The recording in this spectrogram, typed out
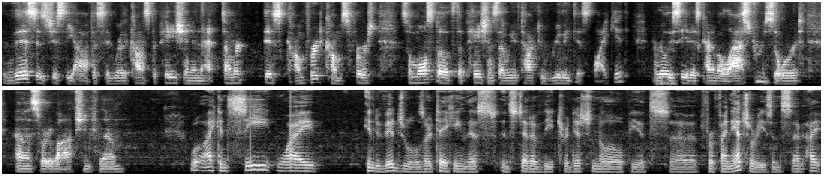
this is just the opposite where the constipation and that stomach discomfort comes first. So most of the patients that we've talked to really dislike it and really mm-hmm. see it as kind of a last resort uh, sort of option for them. Well, I can see why individuals are taking this instead of the traditional opiates uh, for financial reasons. I, I,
